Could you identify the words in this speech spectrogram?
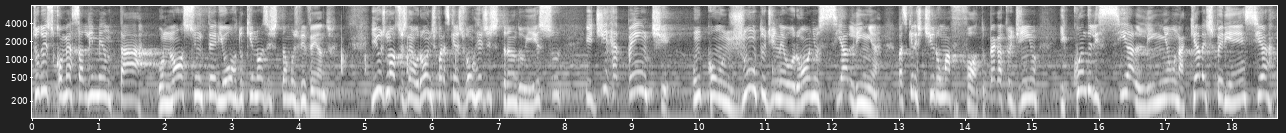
tudo isso começa a alimentar o nosso interior do que nós estamos vivendo. E os nossos neurônios parece que eles vão registrando isso e de repente um conjunto de neurônios se alinha. Parece que eles tiram uma foto, pega tudinho e quando eles se alinham naquela experiência,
